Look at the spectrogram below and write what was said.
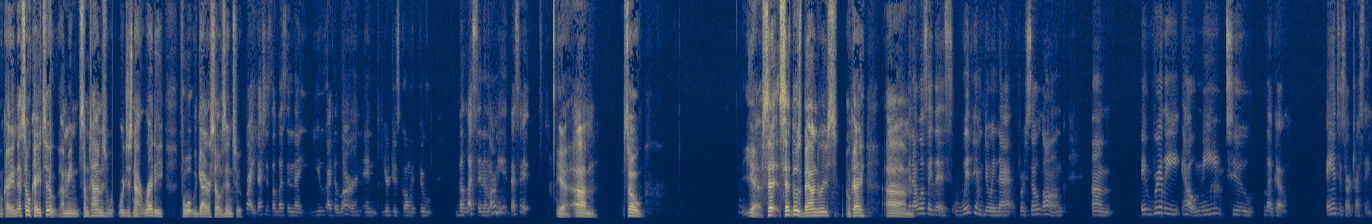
Okay. And that's okay too. I mean, sometimes we're just not ready for what we got ourselves into. Right. That's just a lesson that you had to learn, and you're just going through the lesson and learning it. That's it. Yeah. Um, so yeah, set set those boundaries. Okay. Um and I will say this with him doing that for so long, um, it really helped me to let go and to start trusting.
